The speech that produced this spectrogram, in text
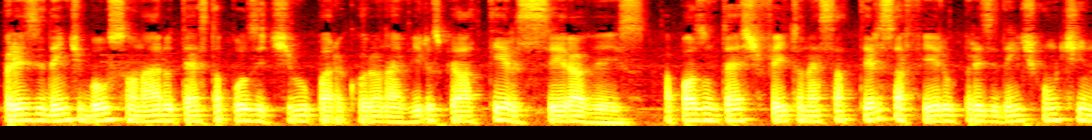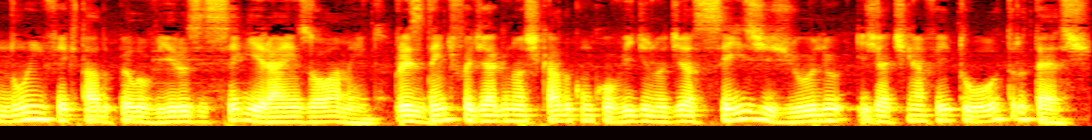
Presidente Bolsonaro testa positivo para coronavírus pela terceira vez. Após um teste feito nesta terça-feira, o presidente continua infectado pelo vírus e seguirá em isolamento. O presidente foi diagnosticado com Covid no dia 6 de julho e já tinha feito outro teste.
